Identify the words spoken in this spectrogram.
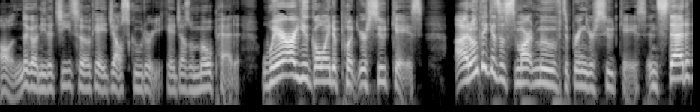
哦，那个你的机车可以叫 scooter，也可以叫做 moped. Where are you going to put your suitcase? I don't think it's a smart move to bring your suitcase. Instead,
